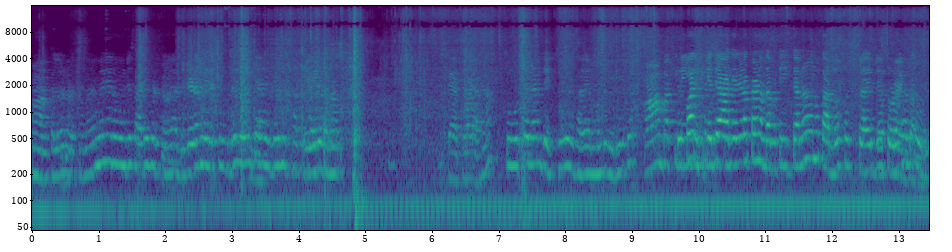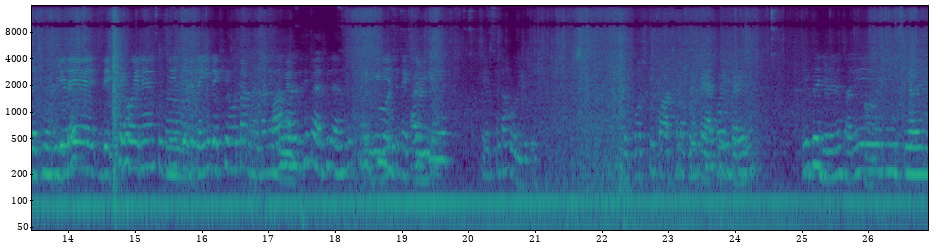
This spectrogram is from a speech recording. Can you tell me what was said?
ਹਾਂ ਕਲਰ ਬੜਾ ਸੋਹਣਾ। ਹੈ। ਮੇਰੇ ਰੂਮ 'ਚ ਸਾਰੇ ਬੜੇ ਸੋਹਣੇ ਲੱਗਦੇ। ਜਿਹੜਾ ਮੇਰੇ ਸੂਟ ਦੇ ਉਹ ਚਾਹੇ ਜੇ ਇਹ ਵੀ ਸੋਹਣਾ। ਪੈਕ ਵਾਲਾ ਹੈ ਨਾ ਸੂਟ ਤਾਂ ਨੇ ਦੇਖੇ ਹੋਏ ਸਾਰੇ ਅੰਮਾ ਦੀ ਵੀਡੀਓ 'ਚ। ਹਾਂ ਬਾਕੀ ਤੇ ਨਹੀਂ ਭੱਜ ਕੇ ਜਾ ਕੇ ਜਿਹੜਾ ਭੈਣਾਂ ਦਾ ਬੁਟੀਕ ਹੈ ਨਾ ਉਹਨੂੰ ਕਰ ਦਿਓ ਸਬਸਕ੍ਰਾਈਬ ਜੇ ਥੋੜਾ ਥੋੜਾ ਸੂਟ ਦੇਖਣੇ ਦੀ। ਜਿਹੜੇ ਦੇਖੇ ਹੋਏ ਨੇ ਤੁਸੀਂ ਜਿਹੜੇ ਨਹੀਂ ਦੇਖੇ ਉਹ ਤੁਹਾਨੂੰ ਉਹਨਾਂ ਨੇ ਆਹ ਨਵੇਂ ਮੇਰੇ ਦੀ ਪੈਰ ਵੀ ਰਹਿੰਦੇ ਵੀਡੀਓ 'ਚ ਦੇਖ ਜਾਣਗੇ ਇੱਥੇ ਤਾਂ ਹੋ ਰਹੀ ਹੈ ਤੇ ਕੁਝ ਕੁ ਪਾਰਸਲ ਆਪਣੇ ਪੈਕ ਹੋਏ ਪਏ ਨੇ। ਇਹ ਭੇਜਣੇ ਨੇ ਸਾਰੇ ਵਾਲੇ ਨੇ।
